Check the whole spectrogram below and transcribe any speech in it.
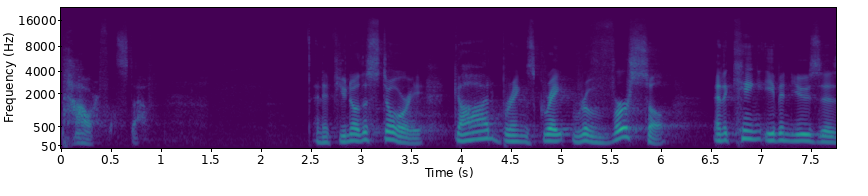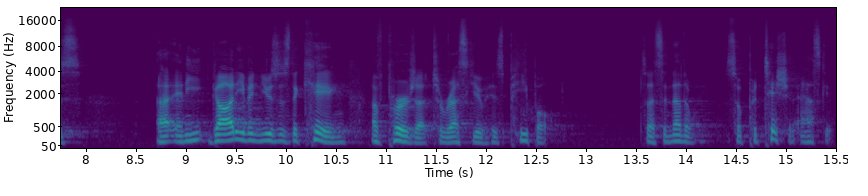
powerful stuff. And if you know the story, God brings great reversal, and the king even uses, uh, and he, God even uses the king of Persia to rescue his people. So that's another way. So petition, ask it.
